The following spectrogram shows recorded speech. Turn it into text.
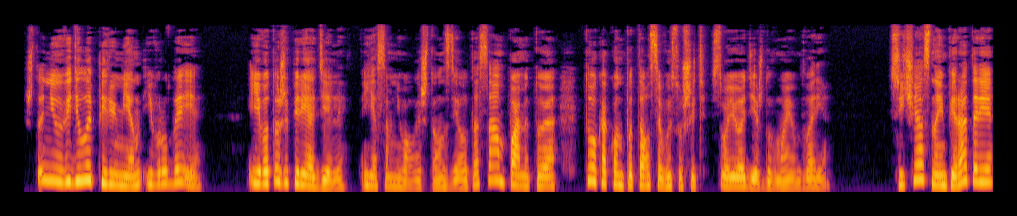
что не увидела перемен и в Рудее. Его тоже переодели. Я сомневалась, что он сделал это сам, памятуя то, как он пытался высушить свою одежду в моем дворе. Сейчас на императоре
